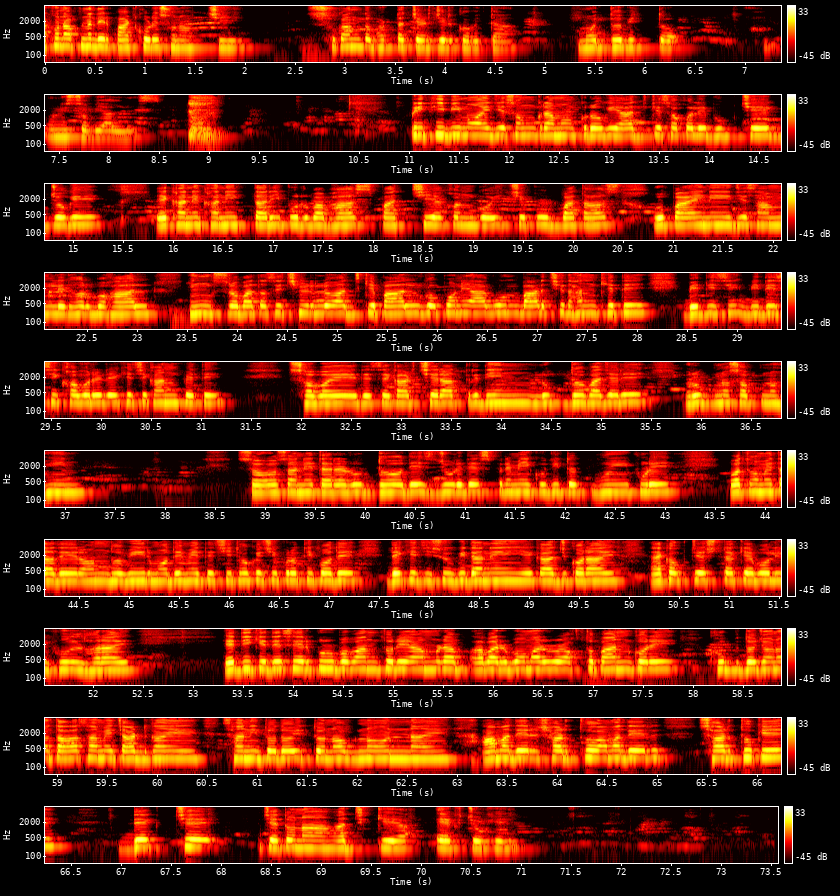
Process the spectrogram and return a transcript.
এখন আপনাদের পাঠ করে শোনাচ্ছি সুকান্ত ভট্টাচার্যের কবিতা মধ্যবিত্ত উনিশশো বিয়াল্লিশ। পৃথিবীময় যে সংক্রামক রোগে আজকে সকলে ভুগছে একযোগে। এখানে খানিক তারই পূর্বাভাস পাচ্ছি এখন বইছে পূব বাতাস। উপায় নেই যে সামলে ধরব হাল। হিংস্র বাতাসে ছিঁড়ল আজকে পাল। গোপনে আগুন বাড়ছে ধান খেতে। বিদেশি বিদেশি খবরে রেখেছে কান পেতে। সবয়ে দেশে কাটছে রাত্রি দিন। লুব্ধ বাজারে রুগ্ন স্বপ্নহীন। সহসা নেতারা রুদ্ধ দেশ জুড়ে দেশপ্রেমিক উদিত ভুঁই ফুঁড়ে। প্রথমে তাদের অন্ধবীর মদে মেতেছি, ঠকেছি প্রতিপদে। দেখেছি সুবিধা নেই এ কাজ করায়, একক চেষ্টা কেবলই ভুল ধরায়। এদিকে দেশের পূর্ববান্তরে আমরা আবার বোমারু রক্ত পান করে, ক্ষুব্ধ জনতা আসামে চাটগাঁয়ে শানিত দৈত্য নগ্ন অন্যায়। আমাদের স্বার্থ আমাদের স্বার্থকে দেখছে चेतना आज के एक चोखे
